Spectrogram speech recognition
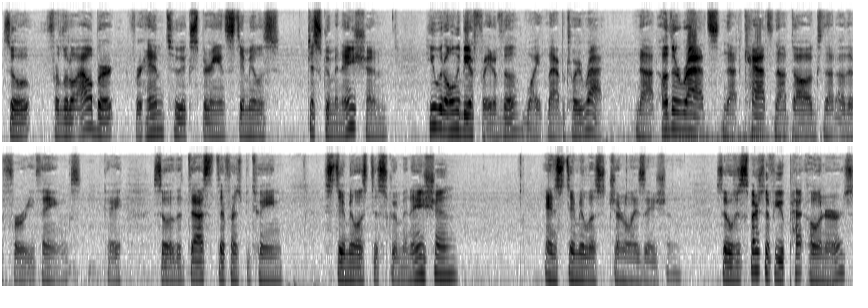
So for little Albert, for him to experience stimulus discrimination, he would only be afraid of the white laboratory rat, not other rats, not cats, not dogs, not other furry things. Okay, so that's the difference between stimulus discrimination and stimulus generalization. So, especially if you pet owners,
